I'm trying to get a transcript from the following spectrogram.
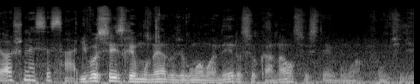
eu acho necessário. E vocês remuneram de alguma maneira o seu canal? Vocês têm alguma fonte de.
